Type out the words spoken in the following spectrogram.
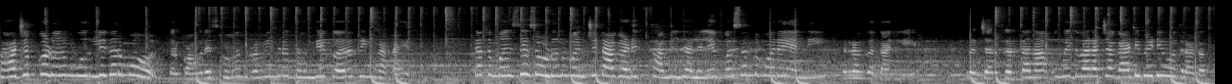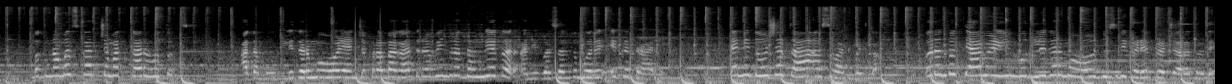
भाजपकडून मुरलीधर मोहोळ तर काँग्रेसकडून रवींद्र धंगेकर रिंगणात आहेत. त्यात मनसे सोडून वंचित आघाडीत सामील झालेले वसंत मोरे यांनी रंगत आणली आहे प्रचार करताना उमेदवाराच्या गाठीभेटी होत राहतात. मग नमस्कार चमत्कार होतोच. आता मुरलीधर मोहोळ यांच्या प्रभागात रवींद्र धंगेकर आणि वसंत मोरे एकत्र आले. त्यांनी दोषाचा आस्वाद घेतला. परंतु त्यावेळी मुरलीधर मोहोळ दुसरीकडे प्रचारात होते.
